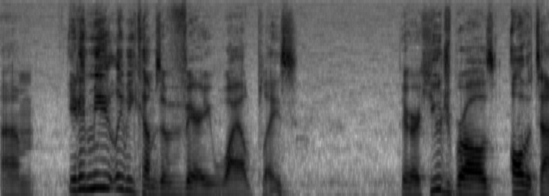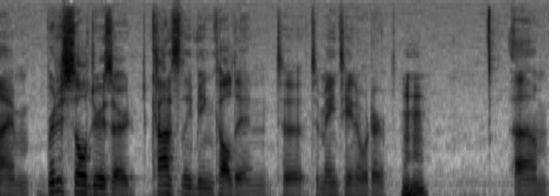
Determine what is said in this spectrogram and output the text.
Um, it immediately becomes a very wild place. There are huge brawls all the time. British soldiers are constantly being called in to, to maintain order. Mm-hmm. Um,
